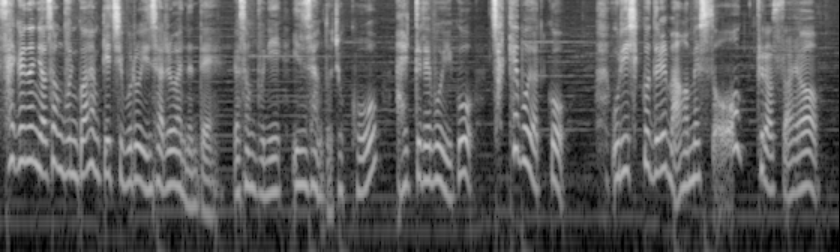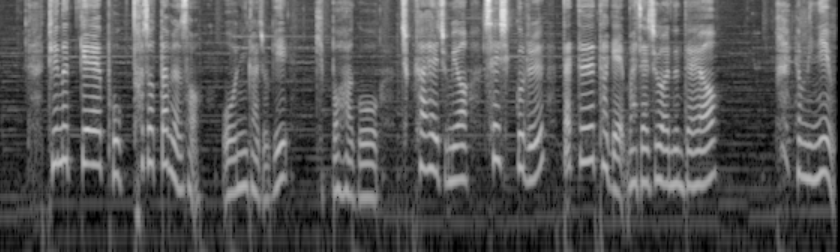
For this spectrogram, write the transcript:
사귀는 여성분과 함께 집으로 인사를 왔는데 여성분이 인상도 좋고 알뜰해 보이고 착해 보였고 우리 식구들 마음에 쏙 들었어요. 뒤늦게 복 터졌다면서 온 가족이 기뻐하고 축하해주며 새 식구를 따뜻하게 맞아주었는데요. 현미님,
